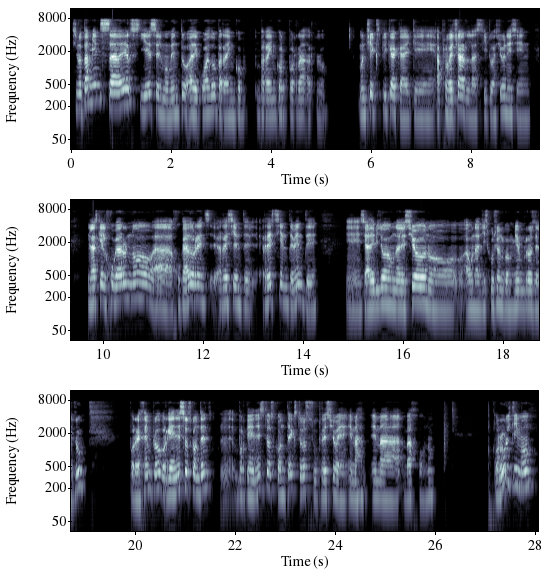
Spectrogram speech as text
sino también saber si es el momento adecuado para, incorporarlo. Monchi explica que hay que aprovechar las situaciones en, las que el jugador no ha jugado recientemente eh, sea debido a una lesión o a una discusión con miembros del club. Por ejemplo, porque en, eh, porque en estos contextos su precio es, más, bajo. ¿no? Por último,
